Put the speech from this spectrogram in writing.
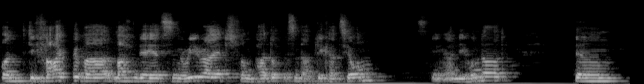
und die Frage war, machen wir jetzt einen Rewrite von ein paar Dutzend Applikationen es ging an die 100, ähm,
